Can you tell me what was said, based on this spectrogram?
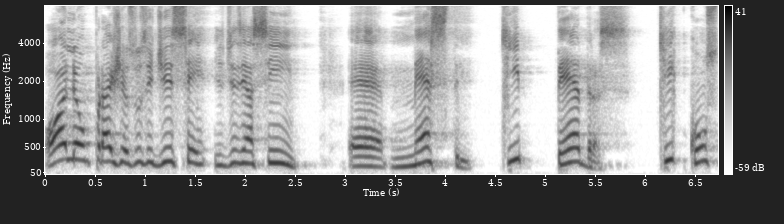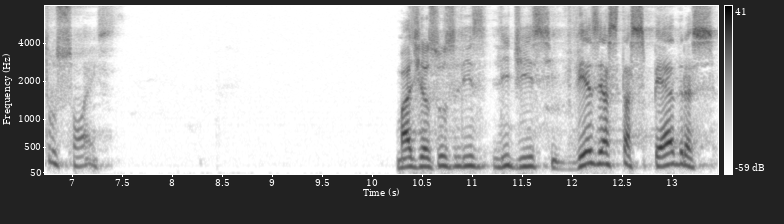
olham para Jesus e dizem, e dizem assim: é, Mestre, que pedras, que construções. Mas Jesus lhe, disse: Vês estas pedras,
